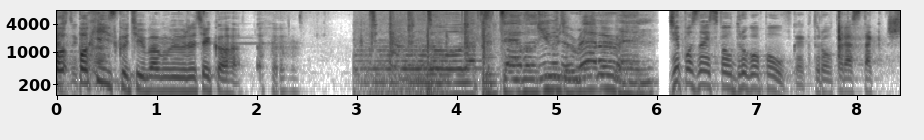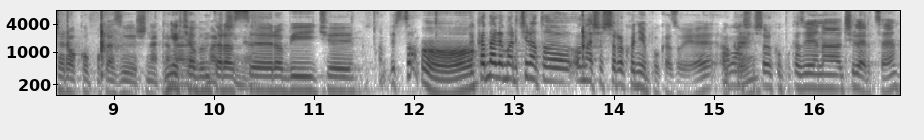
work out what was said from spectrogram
po, po chińsku ci chyba mówił, że cię kocha. Gdzie poznałeś swoją drugą połówkę, którą teraz tak szeroko pokazujesz na kanale Nie chciałbym Marcina? teraz e, robić... e, no, Wiesz co? O. Na kanale Marcina to ona się szeroko nie pokazuje. Ona Okej. się szeroko pokazuje na chillerce.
